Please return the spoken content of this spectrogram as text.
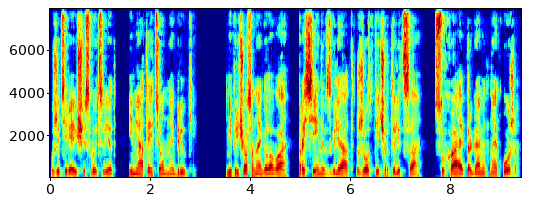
уже теряющий свой цвет, и мятые темные брюки. Непричесанная голова, рассеянный взгляд, жесткие черты лица, сухая пергаментная кожа,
